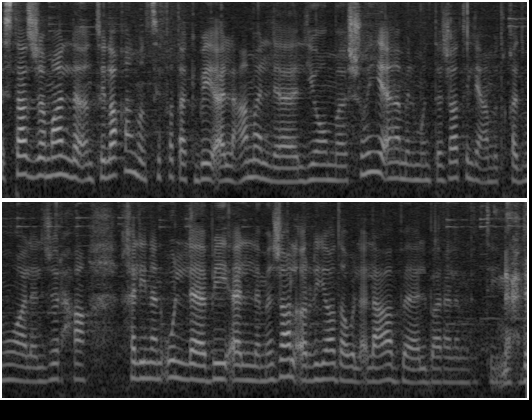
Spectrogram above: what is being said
أستاذ جمال انطلاقا من صفتك بالعمل اليوم شو هي أهم المنتجات اللي عم بتقدموها للجرحى؟ خلينا نقول بالمجال الرياضة والألعاب البارالمبية نحن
